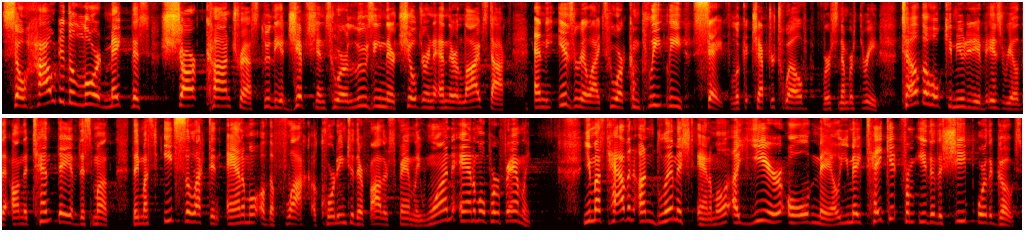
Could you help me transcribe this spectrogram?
So, how did the Lord make this sharp contrast through the Egyptians who are losing their children and their livestock and the Israelites who are completely safe? Look at chapter 12, verse number 3. Tell the whole community of Israel that on the 10th day of this month, they must each select an animal of the flock according to their father's family, one animal per family. You must have an unblemished animal, a year old male. You may take it from either the sheep or the goats.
